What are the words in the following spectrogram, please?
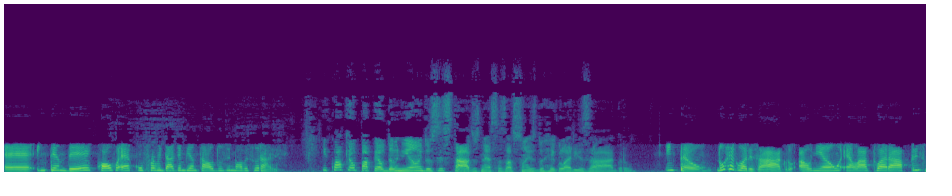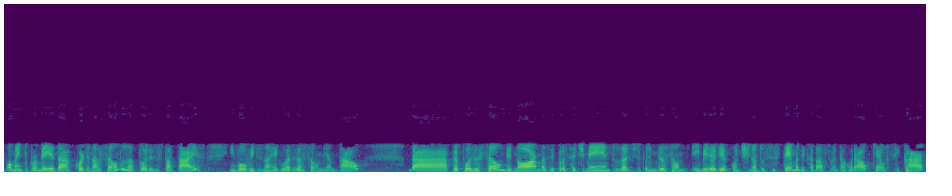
é, entender qual é a conformidade ambiental dos imóveis rurais. E qual que é o papel da União e dos estados nessas ações do Regulariza Agro? Então, no Regularizar Agro, a União ela atuará principalmente por meio da coordenação dos atores estatais envolvidos na regularização ambiental, da preposição de normas e procedimentos, a disponibilização e melhoria contínua do sistema de cadastro ambiental rural, que é o SICAR,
